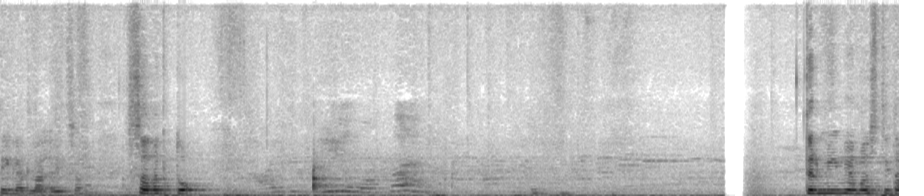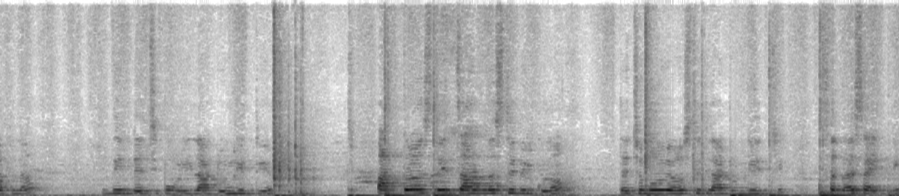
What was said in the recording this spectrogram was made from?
तेलात लाटायचं. सरकतो. तर मी व्यवस्थित आपलं दिंड्याची पोळी लाटून घेते पातळ असते जाड नसते बिलकुल त्याच्यामुळे व्यवस्थित लाटून घ्यायची सगळ्या साईडनी.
